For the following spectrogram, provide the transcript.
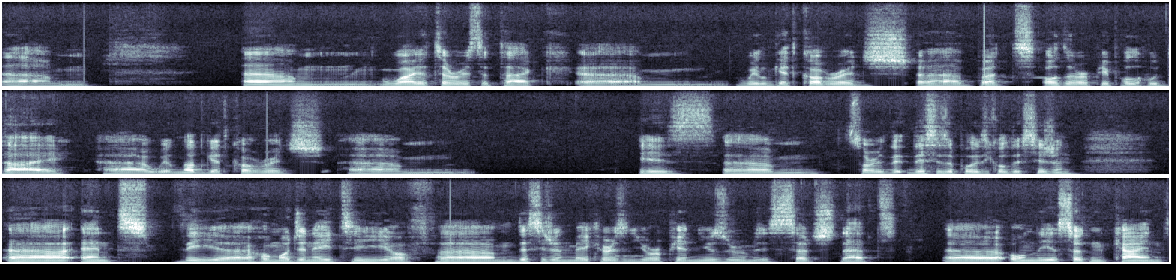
um, um, why a terrorist attack um, will get coverage, uh, but other people who die uh, will not get coverage um, is sorry. Th this is a political decision, and the uh, homogeneity of um, decision makers in European newsrooms is such that uh, only a certain kind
